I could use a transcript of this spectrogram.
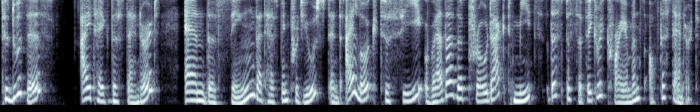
To do this, I take the standard and the thing that has been produced and I look to see whether the product meets the specific requirements of the standard.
